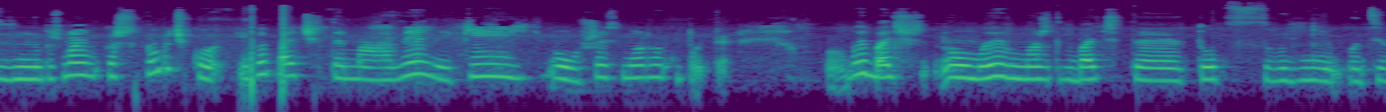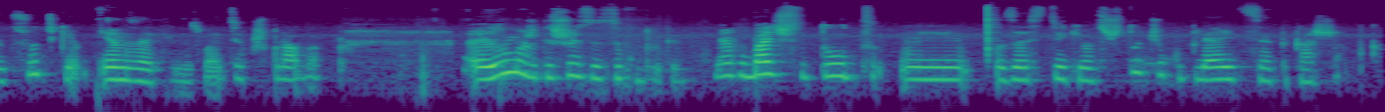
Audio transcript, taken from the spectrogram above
нажимаємо першу кнопочку, і ви бачите магазин, який ну, щось можна купити. Ви бачите, ну, ви можете побачити тут свої оці штучки, я не знаю, як вони називаються, якщо правда. Е, Ви можете щось за це купити. Як ви бачите, тут м, за стільки от штучок купляється така шапка.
